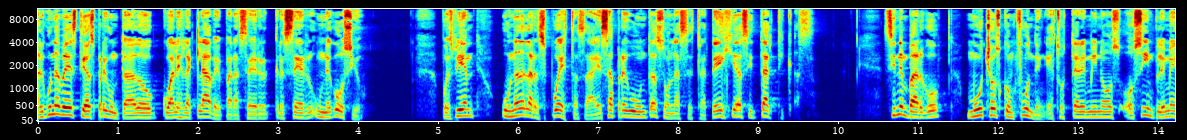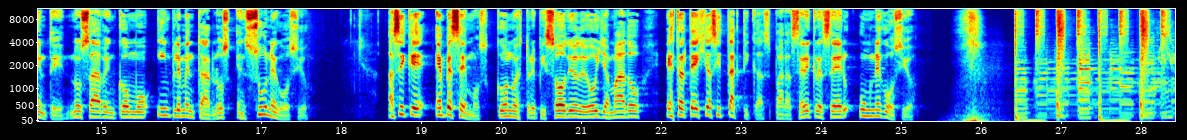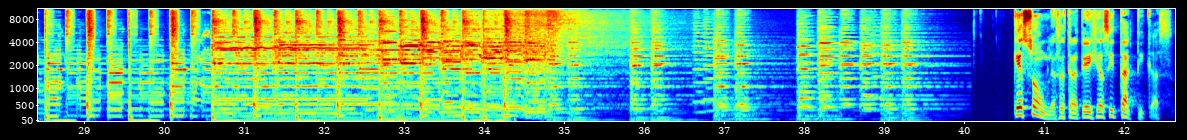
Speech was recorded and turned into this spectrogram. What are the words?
¿Alguna vez te has preguntado cuál es la clave para hacer crecer un negocio? Pues bien, una de las respuestas a esa pregunta son las estrategias y tácticas. Sin embargo, muchos confunden estos términos o simplemente no saben cómo implementarlos en su negocio. Así que empecemos con nuestro episodio de hoy llamado Estrategias y tácticas para hacer crecer un negocio. ¿Qué son las estrategias y tácticas?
